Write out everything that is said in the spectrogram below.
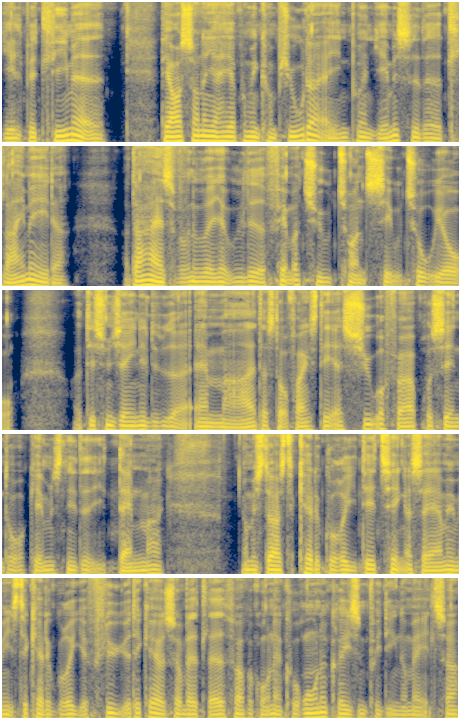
hjælpe klimaet. Det er også sådan, at jeg her på min computer er inde på en hjemmeside, der hedder Climator. Og der har jeg så fundet ud af, at jeg udleder 25 tons CO2 i år. Og det synes jeg egentlig lyder af meget. Der står faktisk, det er 47 procent over gennemsnittet i Danmark. Og min største kategori, det er ting og sager. Min mindste kategori er fly, og det kan jeg jo så være glad for på grund af coronakrisen, fordi normalt så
